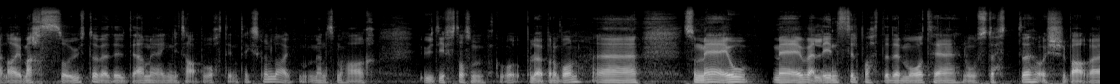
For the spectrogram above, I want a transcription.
eller i mars og utover, det er der vi egentlig taper vårt inntektsgrunnlag. mens vi har utgifter som går på løpende bånd. Eh, så vi er, jo, vi er, jo, veldig innstilt på at det må til noe støtte, og ikke bare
